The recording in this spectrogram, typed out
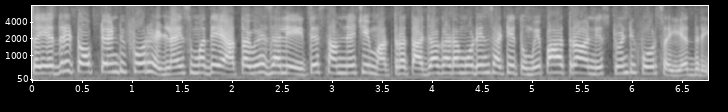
सह्याद्री टॉप ट्वेंटी फोर हेडलाईन्समध्ये आता वेळ झाली इथेच थांबण्याची. मात्र ताज्या घडामोडींसाठी तुम्ही पाहत राहा news twenty four Sahyadri.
